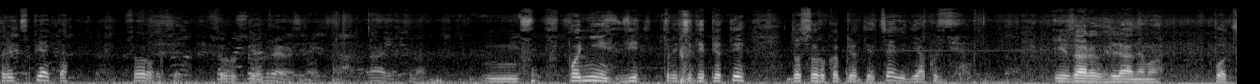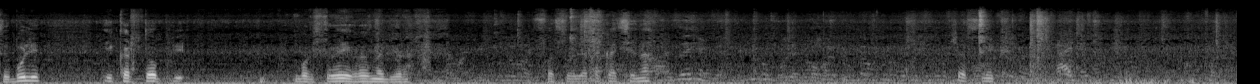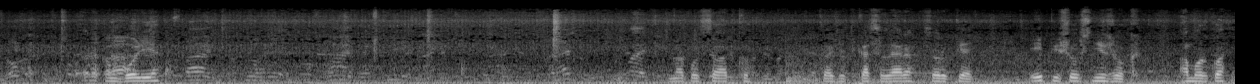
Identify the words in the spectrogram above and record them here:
35, так? 40, 45. М, в- В поні від 35 до 45. Це від якості. І зараз глянемо по цибулі і картоплі. Борщовий грознобір. Фасоля така ціна. Часник. Ракомболія. На посадку. Кажуть, каселера 45. І пішов сніжок. А морква?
